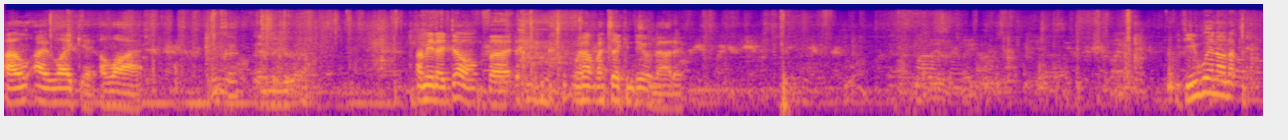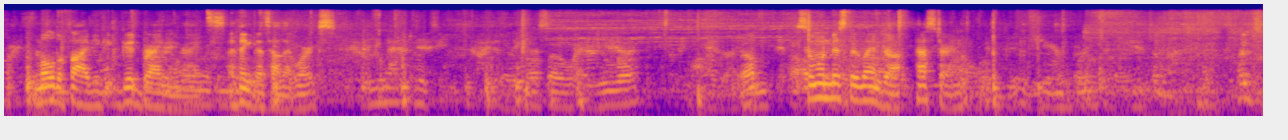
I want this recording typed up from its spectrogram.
I, I like it a lot. I mean, I don't, but not much I can do about it. If you win on a mold of five, you get good bragging rights. I think that's how that works. Well, someone missed their land drop. Pass turn. That's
